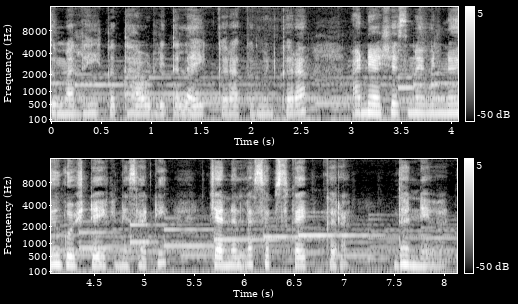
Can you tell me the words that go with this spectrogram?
तुम्हाला ही कथा आवडली तर लाईक करा कमेंट करा आणि अशाच नवीन नवीन गोष्टी ऐकण्यासाठी चॅनलला सबस्क्राईब करा. धन्यवाद.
